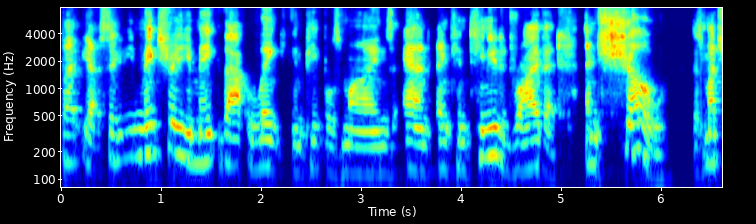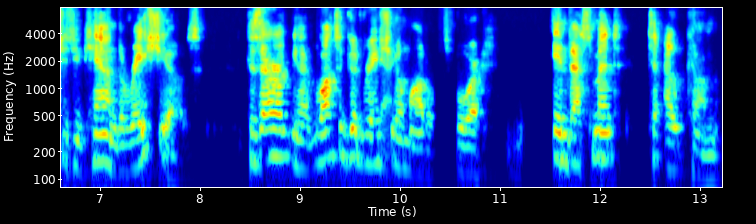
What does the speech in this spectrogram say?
But yeah, so you make sure you make that link in people's minds and and continue to drive it and show as much as you can the ratios because there are you know lots of good ratio yeah. models for investment to outcome.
